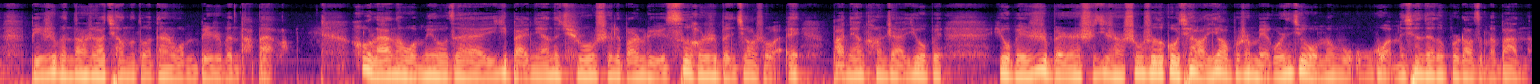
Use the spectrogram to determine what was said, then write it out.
比日本当时要强得多，但是我们被日本打败了。后来呢，我们又在一百年的屈辱史里边屡次和日本交手，哎，八年抗战又被又被日本人实际上收拾的够呛，要不是美国人救我们，我我们现在都不知道怎么办呢。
